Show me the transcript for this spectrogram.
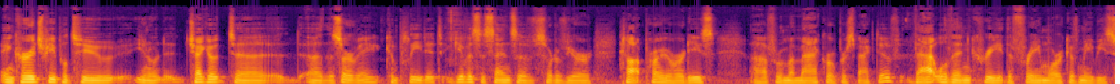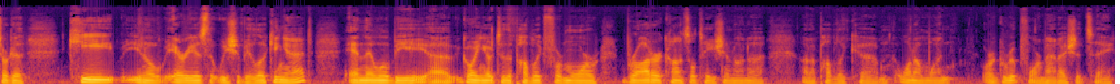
encourage people to you know check out uh, uh, the survey complete it give us a sense of sort of your top priorities uh, from a macro perspective. That will then create the framework of maybe sort of key you know areas that we should be looking at and then we'll be uh, going out to the public for more broader consultation on a on a public um, one-on-one or group format I should say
